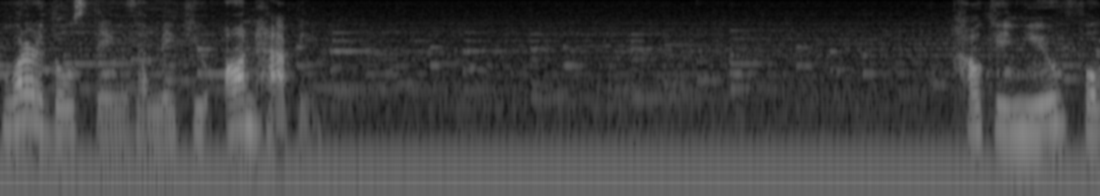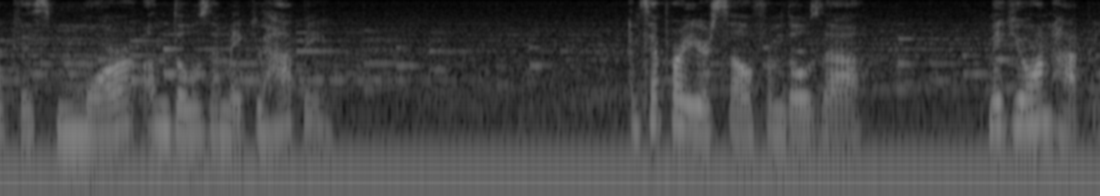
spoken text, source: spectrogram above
What are those things that make you unhappy? How can you focus more on those that make you happy? And separate yourself from those that make you unhappy.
